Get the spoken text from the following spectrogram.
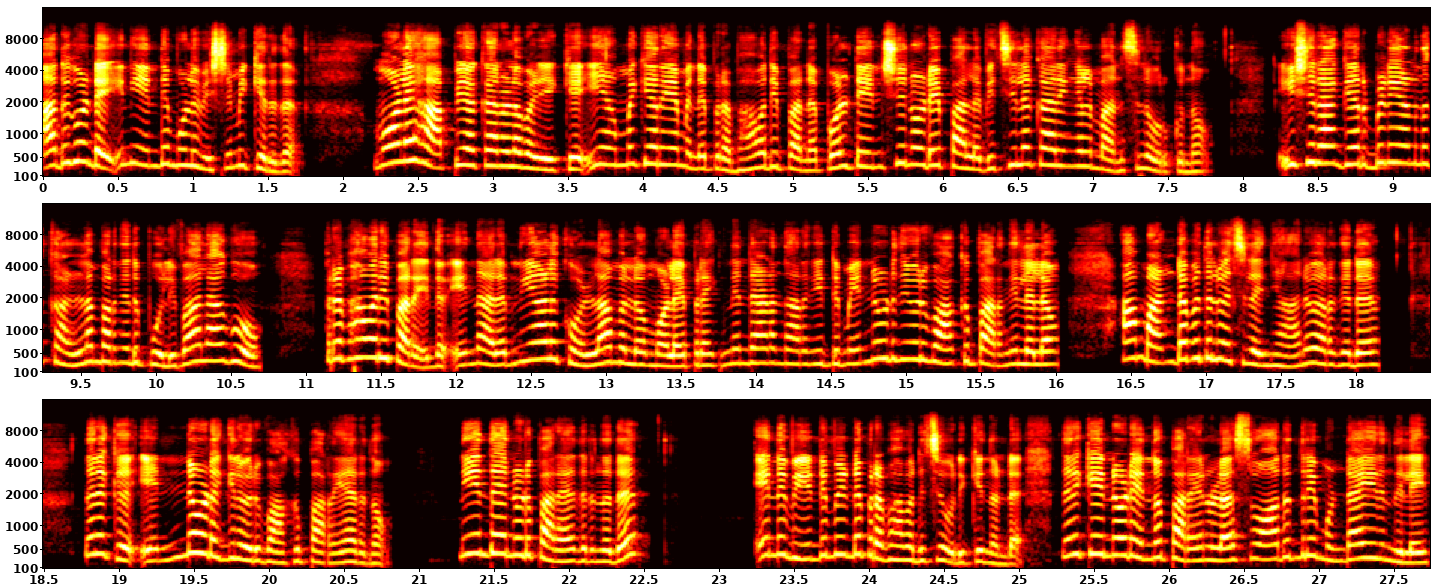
അതുകൊണ്ട് ഇനി എന്റെ മോൾ വിഷമിക്കരുത്. മോളെ ഹാപ്പി ആക്കാനുള്ള വഴിയൊക്കെ ഈ അമ്മയ്ക്ക് അറിയാമെന്ന് പ്രഭാവതി പറഞ്ഞപ്പോൾ ടെൻഷനോടെ പലവി ചില കാര്യങ്ങൾ മനസ്സിലോർക്കുന്നു ഈശ്വര ഗർഭിണിയാണെന്ന് കള്ളം പറഞ്ഞത് പുലിവാലാകുമോ പ്രഭാവതി പറയുന്നു എന്നാലും നീ ആൾ കൊള്ളാമല്ലോ മോളെ. പ്രഗ്നന്റ് ആണെന്ന് അറിഞ്ഞിട്ടും എന്നോട് നീ ഒരു വാക്ക് പറഞ്ഞില്ലല്ലോ. ആ മണ്ഡപത്തിൽ വെച്ചല്ലേ ഞാനും അറിഞ്ഞത്? നിനക്ക് എന്നോടെങ്കിലും ഒരു വാക്ക് പറയായിരുന്നു? നീ എന്താ എന്നോട് പറയാതിരുന്നത്? എന്നെ വീണ്ടും വീണ്ടും പ്രഭാവതി ചോദിക്കുന്നുണ്ട് നിനക്ക് എന്നോട് എന്നും പറയാനുള്ള സ്വാതന്ത്ര്യം ഉണ്ടായിരുന്നില്ലേ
